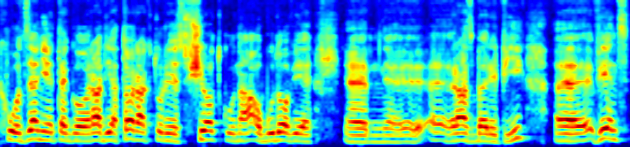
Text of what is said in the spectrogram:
chłodzenie tego radiatora, który jest w środku na obudowie em, e, Raspberry Pi, E, więc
